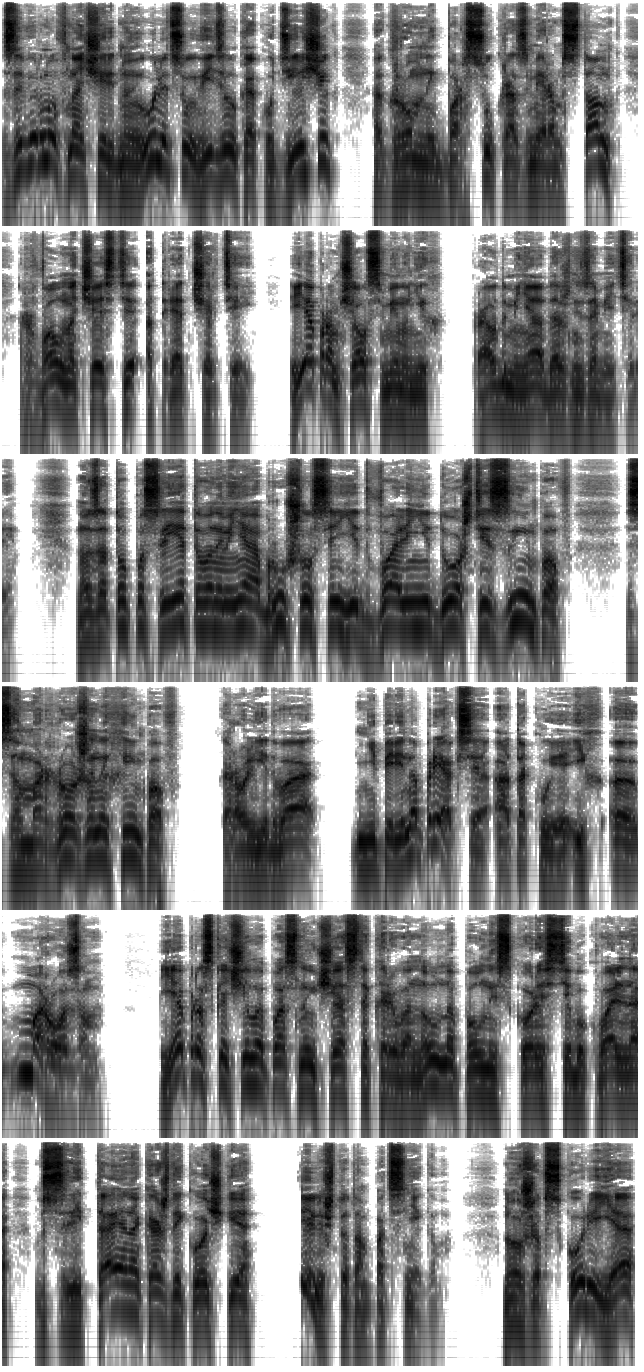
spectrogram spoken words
Завернув на очередную улицу, увидел, как удильщик, огромный барсук размером с танк, рвал на части отряд чертей. И я промчался мимо них. Правда, меня даже не заметили. Но зато после этого на меня обрушился едва ли не дождь из импов. Замороженных импов. Король едва не перенапрягся, атакуя их э, морозом. Я проскочил опасный участок и рванул на полной скорости, буквально взлетая на каждой кочке или что там под снегом. Но уже вскоре я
